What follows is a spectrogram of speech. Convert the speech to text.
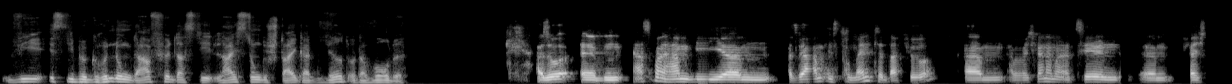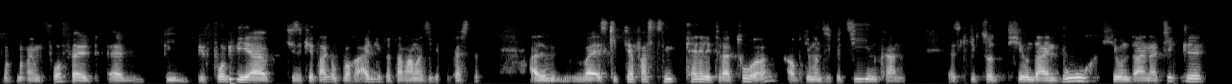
wie ist die Begründung dafür, dass die Leistung gesteigert wird oder wurde? Also ähm, erstmal haben wir, ähm, also wir haben Instrumente dafür, Ähm, aber ich kann ja mal erzählen, ähm, vielleicht noch mal im Vorfeld, äh, wie, bevor wir diese Vier-Tage-Woche eingeführt haben, haben wir sie getestet. Also, weil es gibt ja fast keine Literatur, auf die man sich beziehen kann. Es gibt so hier und da ein Buch, hier und da ein Artikel.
